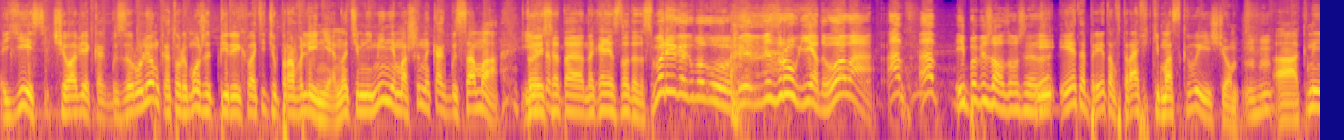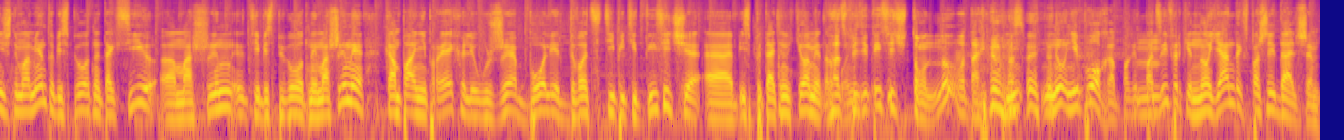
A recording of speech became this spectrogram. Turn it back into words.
есть человек как бы за рулем, который может перехватить управление. Но, тем не менее, машина как бы сама. И То это- есть это наконец-то вот это. Смотри, как могу, без, рук еду, оба, ап, ап, и побежал за машиной, И, и это при этом в трафике Москвы еще. А, к нынешнему моменту беспилотное такси, а, машин, те беспилотные машины компании проехали уже более 25 тысяч э, испытательных да? километров. 25 тысяч тонн, ну вот так. Ну, неплохо по, по циферке, но Яндекс пошли дальше.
